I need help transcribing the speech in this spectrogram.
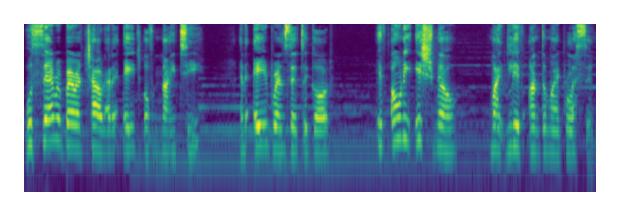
Will Sarah bear a child at the age of ninety? And Abraham said to God, If only Ishmael might live under my blessing.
